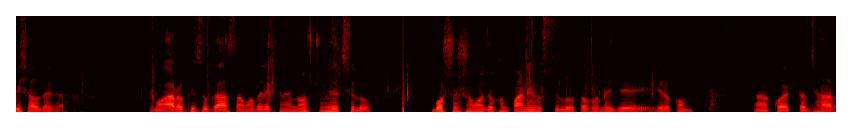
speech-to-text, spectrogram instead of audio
বিশাল জায়গা। এবং আরও কিছু গাছ আমাদের এখানে নষ্ট হয়েছিল। বর্ষার সময় যখন পানি উঠছিল, তখন এই যে এরকম কয়েকটা ঝাড়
